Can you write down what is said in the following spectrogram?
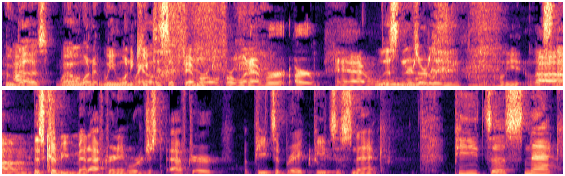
Who knows? we'll- we want to we want to keep we'll- this ephemeral for whenever our Yeah, listeners are leaving, le- listening. Um, this could be mid afternoon. We're just after a pizza break, pizza snack, pizza snack.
